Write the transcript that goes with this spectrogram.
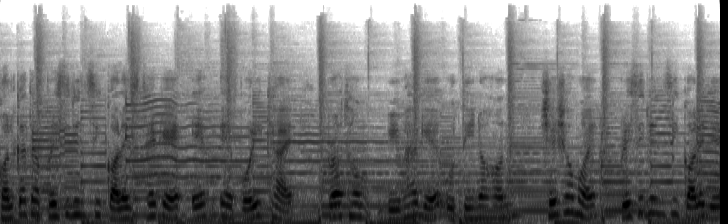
কলকাতা প্রেসিডেন্সি কলেজ থেকে এফ এ পরীক্ষায় প্রথম বিভাগে উত্তীর্ণ হন। সে সময় প্রেসিডেন্সি কলেজে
